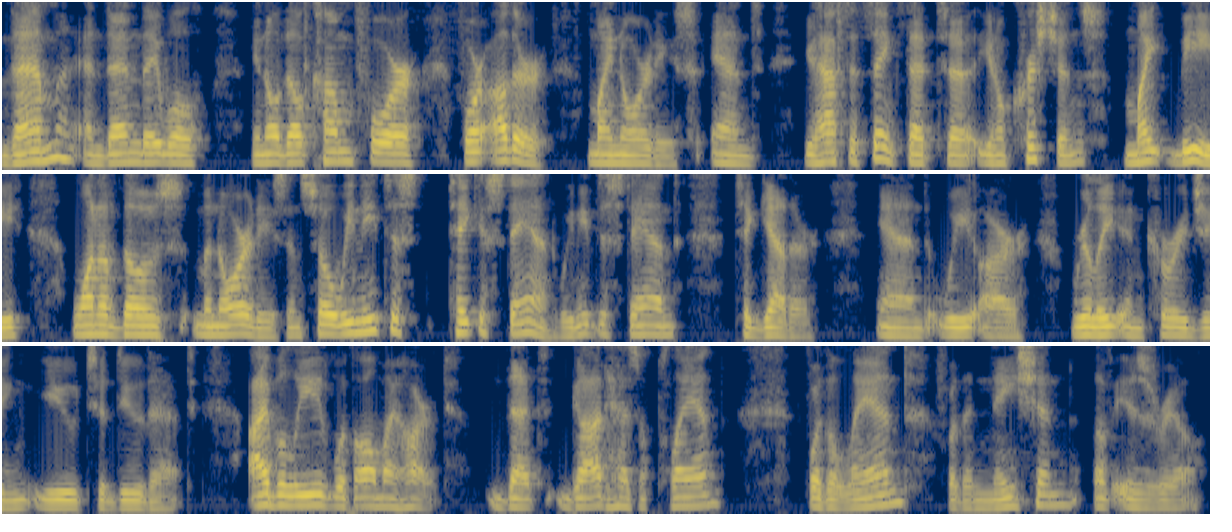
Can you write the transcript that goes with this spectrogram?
them, and then they will, you know, they'll come for for other minorities. And you have to think that, uh, you know, Christians might be one of those minorities. And so we need to take a stand. We need to stand together. And we are really encouraging you to do that. I believe with all my heart that God has a plan for the land, for the nation of Israel.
